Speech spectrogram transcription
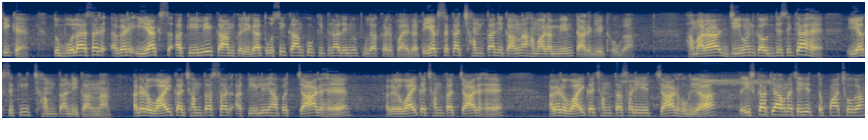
ठीक है? तो बोला सर, अगर यक्स अकेले काम करेगा तो उसी काम को कितना दिन में पूरा कर पाएगा? तो यक्स का क्षमता निकालना हमारा मेन टारगेट होगा। हमारा जीवन का उद्देश्य क्या है? यक्ष की क्षमता निकालना। अगर वाई का क्षमता सर अकेले यहाँ पर चार है, अगर वाई का क्षमता चार है, अगर वाई का क्षमता सर ये चार हो गया तो इसका क्या होना चाहिए? तो पाँच होगा।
